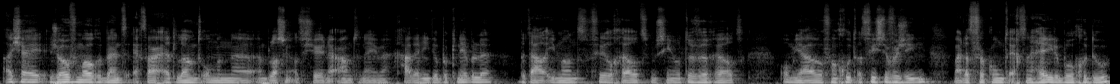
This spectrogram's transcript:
Als jij zo vermogend bent, echt waar het loont om een, uh, een belastingadviseur in de arm te nemen. Ga er niet op beknibbelen. Betaal iemand veel geld, misschien wel te veel geld, om jou van goed advies te voorzien. Maar dat voorkomt echt een heleboel gedoe,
